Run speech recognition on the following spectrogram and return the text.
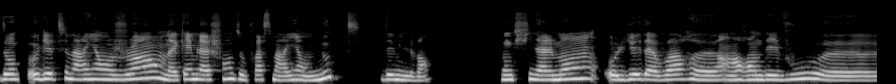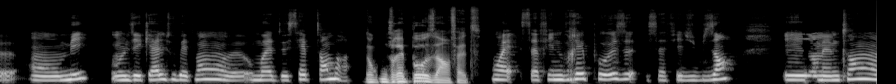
Donc, au lieu de se marier en juin, on a quand même la chance de pouvoir se marier en août 2020. Donc finalement, au lieu d'avoir euh, un rendez-vous euh, en mai, on le décale tout bêtement euh, au mois de septembre. Donc une vraie pause, en fait. Ouais, ça fait une vraie pause, ça fait du bien. Et en même temps,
